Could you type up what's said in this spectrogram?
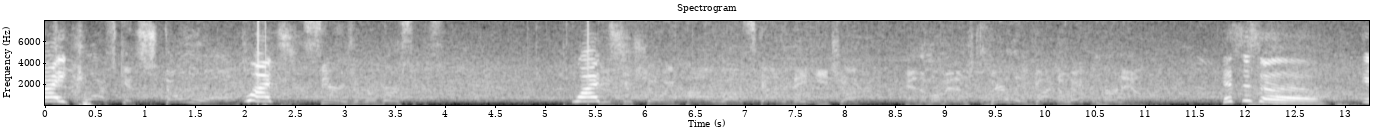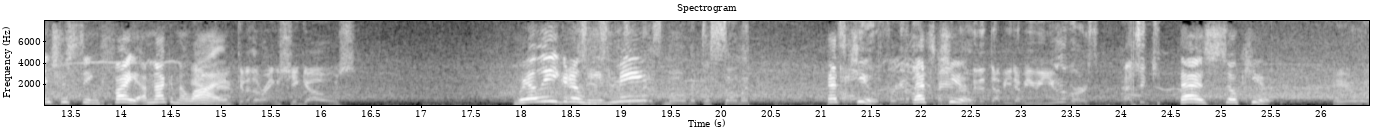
Cross gets stonewalled. What? Series of reversals. What? These two showing how well scouted they each are. And the momentum's clearly gotten away from her now. This is a interesting fight. I'm not gonna And lie. back into the ring she goes. Really? You're gonna leave me? using This moment to summon That's Oh, cute. That's cute. To the WWE Universe. That should keep That is so cute. Here we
